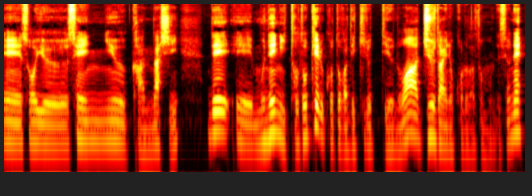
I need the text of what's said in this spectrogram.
えー、そういう先入観なしで、えー、胸に届けることができるっていうのは10代の頃だと思うんですよね。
